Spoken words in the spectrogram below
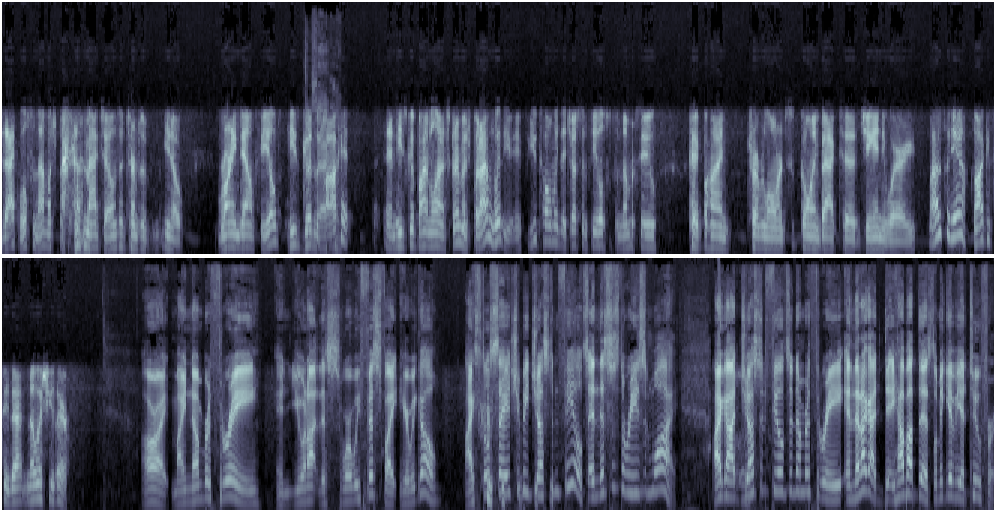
Zach Wilson that much better than Mac Jones in terms of you know running downfield? He's good in the pocket, and he's good behind the line of scrimmage. But I'm with you. If you told me that Justin Fields was the number two pick behind Trevor Lawrence going back to January, I would say, yeah, no, I can see that. No issue there. All right, my number three, and you and I, this is where we fist fight. Here we go. I still say it should be Justin Fields, and this is the reason why. I got Justin Fields at number three, and then I got. How about this? Let me give you a twofer.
